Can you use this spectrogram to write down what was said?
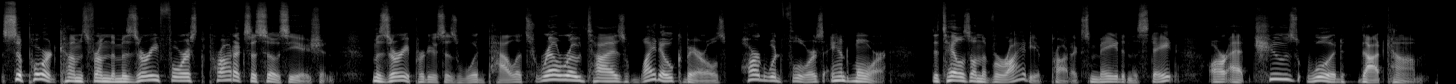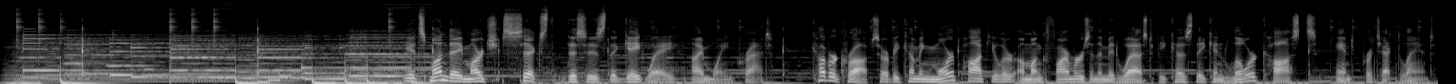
Support comes from the Missouri Forest Products Association. Missouri produces wood pallets, railroad ties, white oak barrels, hardwood floors, and more. Details on the variety of products made in the state are at choosewood.com. It's Monday, March 6th. This is The Gateway. I'm Wayne Pratt. Cover crops are becoming more popular among farmers in the Midwest because they can lower costs and protect land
